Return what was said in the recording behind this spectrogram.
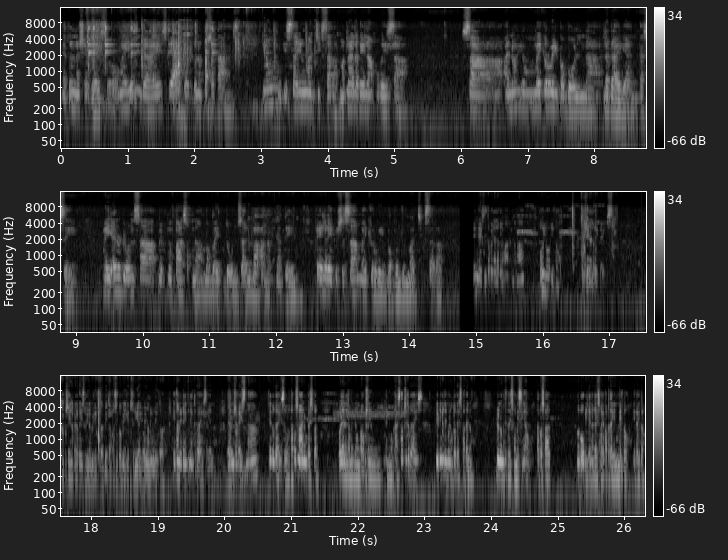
Ito na siya guys. So, ngayon guys, i-aakit ko na to sa taas. Yung isa, yung magic sarap, maglalagay lang ako guys sa sa ano yung microwaveable na lagayan kasi may ano doon sa may pumapasok na mabait doon sa ano bakanat natin. Kaya ilagay ko siya sa microwaveable yung magic sarap. Yun guys, ito pala yung ating mga toyo ito. Ito siya guys. Tapos yung guys, yung tabi tapos gawin yung yung dito. Ito yung guys. Meron siya guys na, ito guys, tapos ano guys, wala naman yung yung mga kasap guys. Bibili lang guys sa ano, doon lang guys. Tapos mag-open guys, may papatayin dito. Ito ito.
